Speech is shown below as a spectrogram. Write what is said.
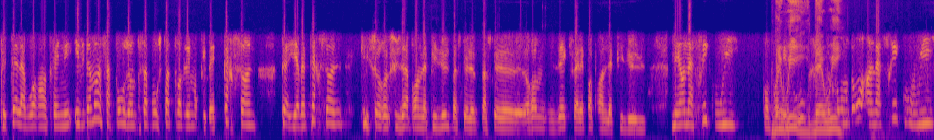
peut-elle avoir entraîné? Évidemment, ça pose ça pose pas de problème au Québec. Personne il y avait personne qui se refusait à prendre la pilule parce que le, parce que Rome disait qu'il fallait pas prendre la pilule. Mais en Afrique, oui. Comprenez-vous? Ben oui, ben oui. condom, en Afrique, oui.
